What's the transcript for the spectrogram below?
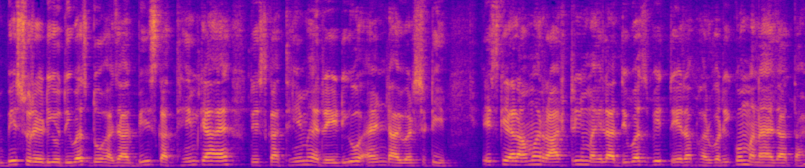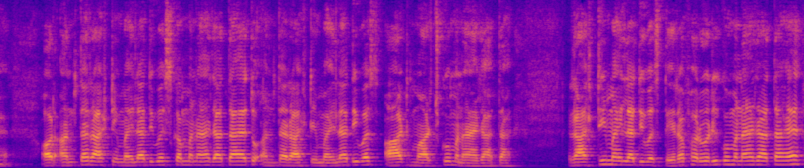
विश्व रेडियो दिवस 2020 का थीम क्या है? तो इसका थीम है रेडियो एंड डाइवर्सिटी इसके अलावा राष्ट्रीय महिला दिवस भी 13 फरवरी को मनाया जाता है। और अंतर्राष्ट्रीय महिला दिवस कब मनाया जाता है? तो अंतर्राष्ट्रीय महिला दिवस आठ मार्च को मनाया जाता है। राष्ट्रीय महिला दिवस तेरह फरवरी को मनाया जाता है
